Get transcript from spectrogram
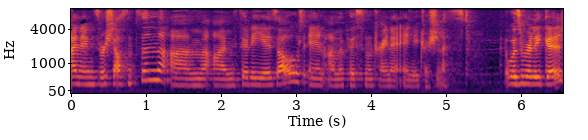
My name is Rochelle Simpson. Um, I'm 30 years old and I'm a personal trainer and nutritionist. It was really good.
